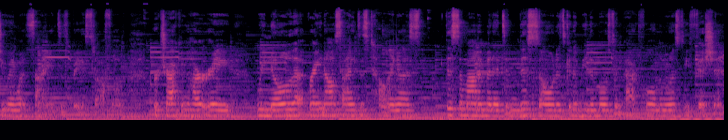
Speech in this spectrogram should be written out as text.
doing what science is based off of. We're tracking heart rate. We know that right now science is telling us this amount of minutes in this zone is going to be the most impactful and the most efficient.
